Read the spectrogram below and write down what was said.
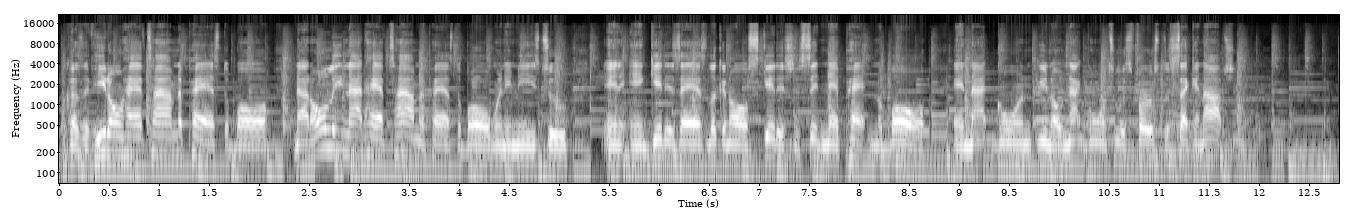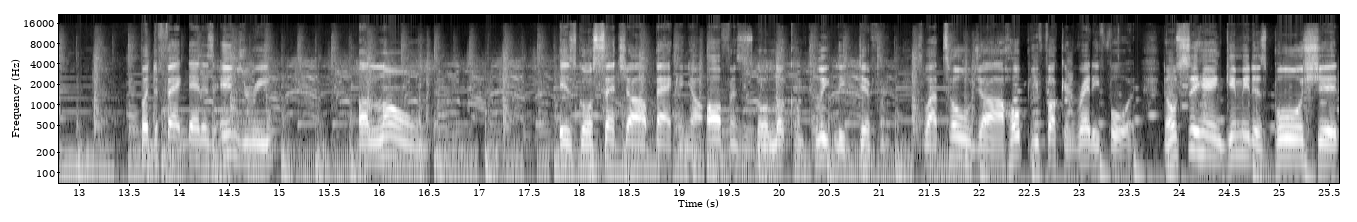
Because if he don't have time to pass the ball, not only not have time to pass the ball when he needs to, and, and get his ass looking all skittish and sitting there patting the ball and not going, you know, not going to his first or second option. But the fact that his injury alone is gonna set y'all back and y'all offense is gonna look completely different. So I told y'all, I hope you fucking ready for it. Don't sit here and give me this bullshit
